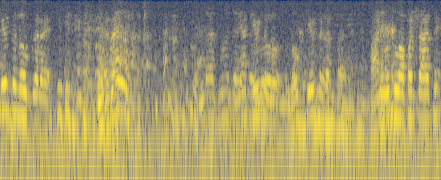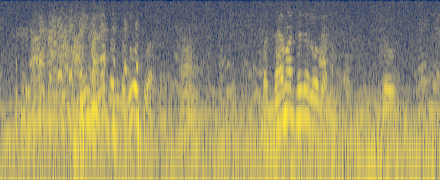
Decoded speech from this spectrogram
કેવી લોભ કરે? જાય ત્યાં કેવી રીતે ત્યાં લો- લોભ. લોભ કેવી કરતા? પાણી વધુ વાપરતા હશે? પાણી પાણી બધું બધું. બધામાં છે તે લોભ એનો તો ગ્રંથિ એની અને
